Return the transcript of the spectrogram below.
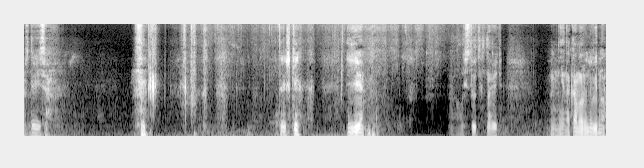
Ось дивіться. Трішки є. Ось тут навіть ні, на камеру не видно.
